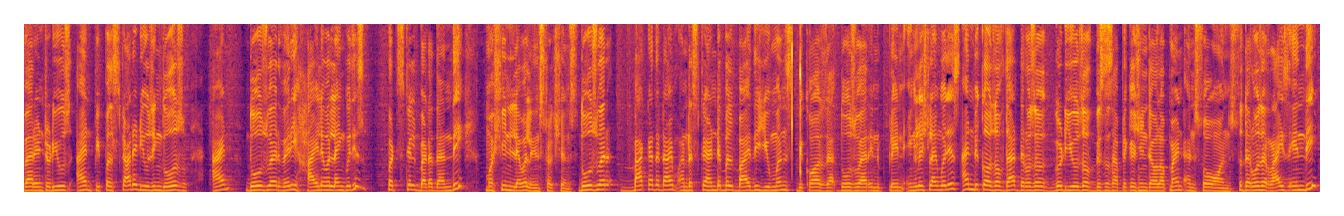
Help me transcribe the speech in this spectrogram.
were introduced and people started using those and those were very high level languages but still better than the machine level instructions. Those were back at the time understandable by the humans because those were in plain English languages and because of that there was a good use of business application development and so on. So there was a rise in the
